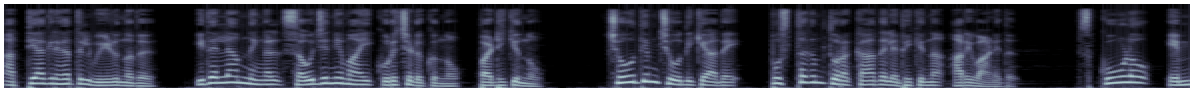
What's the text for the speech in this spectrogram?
അത്യാഗ്രഹത്തിൽ വീഴുന്നത്? ഇതെല്ലാം നിങ്ങൾ സൗജന്യമായി കുറിച്ചെടുക്കുന്നു പഠിക്കുന്നു. ചോദ്യം ചോദിക്കാതെ പുസ്തകം തുറക്കാതെ ലഭിക്കുന്ന അറിവാണിത്. സ്കൂളോ എം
